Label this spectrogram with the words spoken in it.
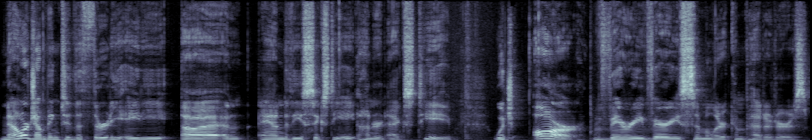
Now we're jumping to the 3080 uh, and, and the 6800 XT, which are very, very similar competitors.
